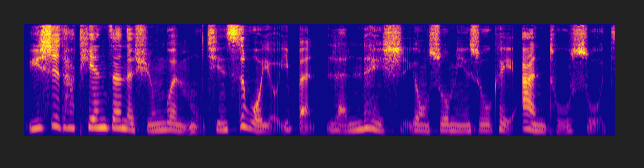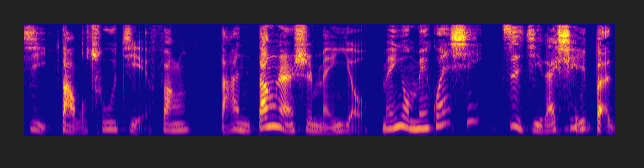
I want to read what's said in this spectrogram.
于是他天真的询问母亲：“是否有一本人类使用说明？”书可以按图索骥导出解方？答案当然是没有，没有没关系。自己来写一本，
